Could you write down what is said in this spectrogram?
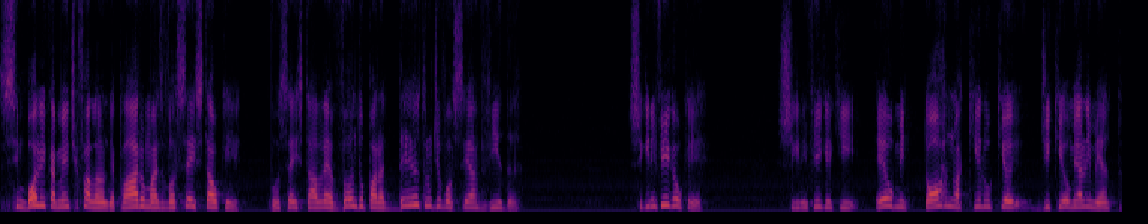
simbolicamente falando, é claro, mas você está o quê? Você está levando para dentro de você a vida. Significa o quê? Significa que eu me torno aquilo que eu, de que eu me alimento.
